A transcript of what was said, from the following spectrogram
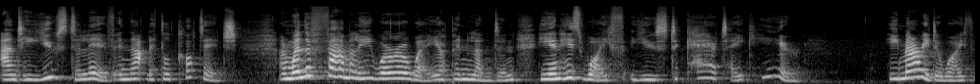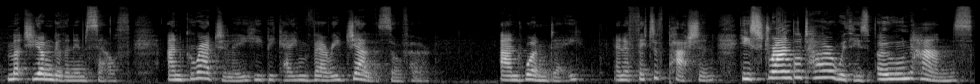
and he used to live in that little cottage. And when the family were away up in London, he and his wife used to caretake here. He married a wife much younger than himself, and gradually he became very jealous of her. And one day, in a fit of passion, he strangled her with his own hands.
